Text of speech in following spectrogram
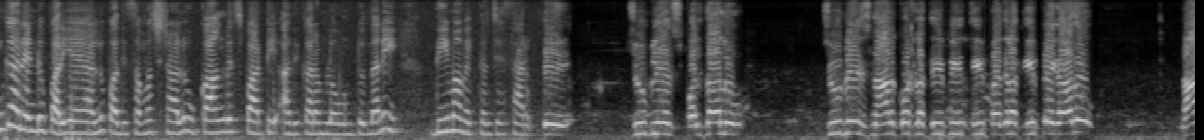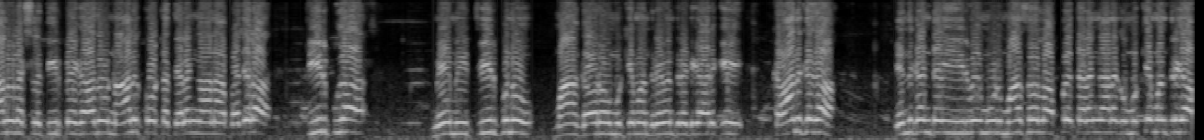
ఇంకా రెండు పర్యాయాలు పది సంవత్సరాలు కాంగ్రెస్ పార్టీ అధికారంలో ఉంటుందని ధీమా వ్యక్తం చేశారు. జూబ్లీహిల్స్ ఫలితాలు జూబ్లీస్ నాలుగు కోట్ల తీర్పు ప్రజల తీర్పే కాదు నాలుగు లక్షల తీర్పే కాదు నాలుగు కోట్ల తెలంగాణ ప్రజల తీర్పుగా మేము ఈ తీర్పును మా గౌరవ ముఖ్యమంత్రి రేవంత్ రెడ్డి గారికి కానుకగా ఎందుకంటే ఈ ఇరవై మూడు మాసాలు అప్పుడే తెలంగాణకు ముఖ్యమంత్రిగా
